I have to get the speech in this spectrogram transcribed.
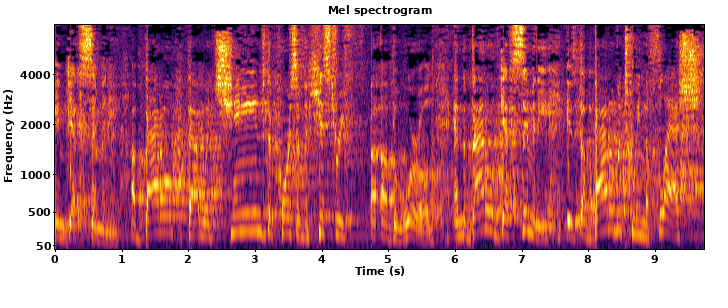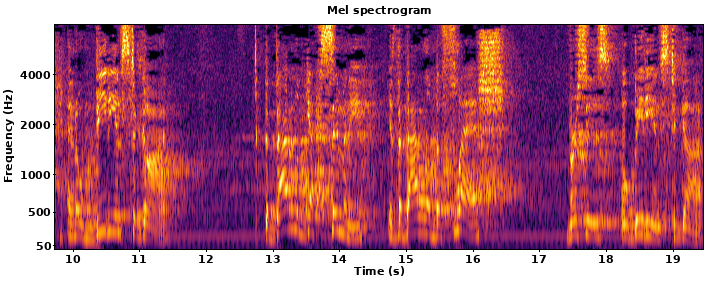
in Gethsemane, a battle that would change the course of the history uh, of the world. And the battle of Gethsemane is the battle between the flesh and obedience to God. The battle of Gethsemane is the battle of the flesh versus obedience to God.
